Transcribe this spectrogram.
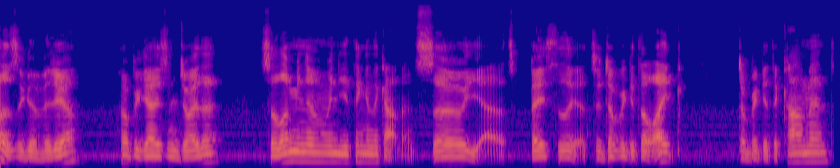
Well, that was a good video. Hope you guys enjoyed it. So let me know what you think in the comments. So yeah, that's basically it. So don't forget to like, don't forget to comment,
